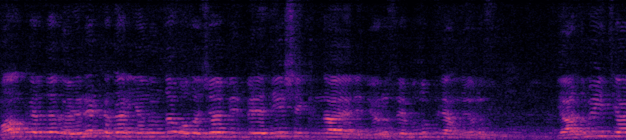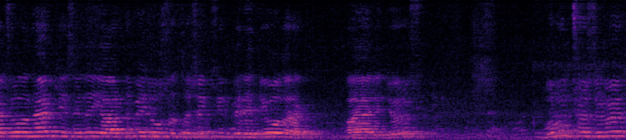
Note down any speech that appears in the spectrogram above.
Malkara'da ölene kadar yanında olacağı bir belediye şeklinde hayal ediyoruz ve bunu planlıyoruz. Yardıma ihtiyacı olan herkese de yardım eli uzatacak bir belediye olarak hayal ediyoruz. Bunun çözümü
